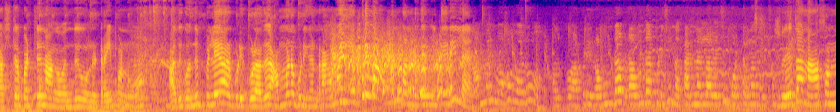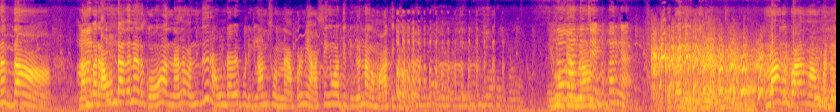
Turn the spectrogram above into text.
கஷ்டப்பட்டு நாங்கள் வந்து ஒன்று ட்ரை பண்ணுவோம் அதுக்கு வந்து பிள்ளையார் பிடிக்கக்கூடாது அம்மனை பிடிக்கன்றாங்க. அம்மா இது எப்படிமா அம்மன் பண்ணுறது உங்களுக்கு தெரியல? அம்மன் முகம் வரும். அது இப்போ அப்படி ரவுண்டா ரவுண்டா பிடிச்சு இந்த கண்ணெல்லாம் வச்சு பொட்டெல்லாம் வச்சு ஸ்வேதா நான் சொன்னது தான் நம்ம ரவுண்டா தானே இருக்கோம் அதனால வந்து ரவுண்டாவே பிடிக்கலாம்னு சொன்னேன். அப்புறம் நீ அசிங்கமா திட்டுவியோ நாங்க மாத்திட்டோம் வந்துச்சு, இப்ப பாருங்க. அங்க பாருமா பண்ணி.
